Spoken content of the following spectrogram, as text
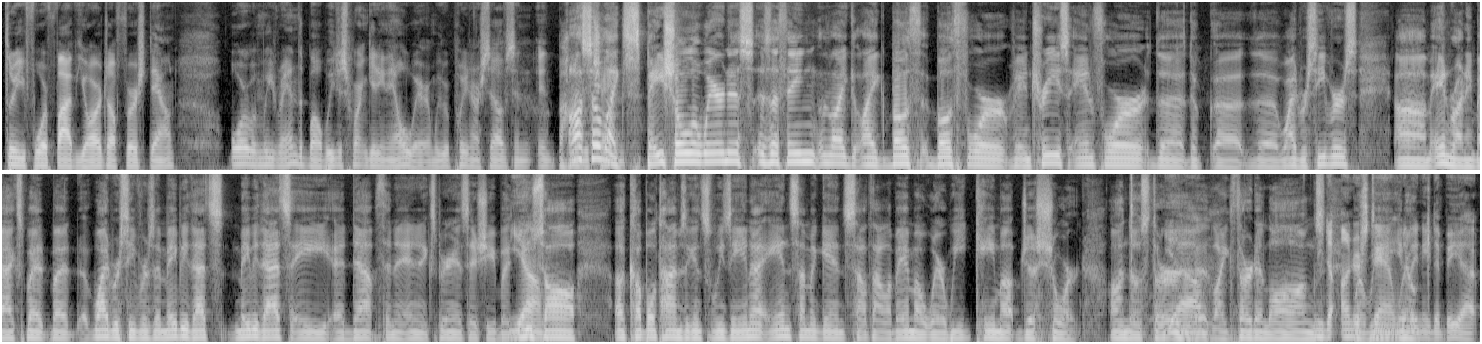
three, four, five yards off first down, or when we ran the ball, we just weren't getting anywhere, and we were putting ourselves in, in behind. Also, like spatial awareness is a thing. Like like both both for Vantrease and for the the uh, the wide receivers um, and running backs, but but wide receivers and maybe that's maybe that's a, a depth and an experience issue. But Yeah. you saw a couple times against Louisiana and some against South Alabama where we came up just short on those third Yeah. uh, like third and longs. We need to where we, understand you where know, they need to be at.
